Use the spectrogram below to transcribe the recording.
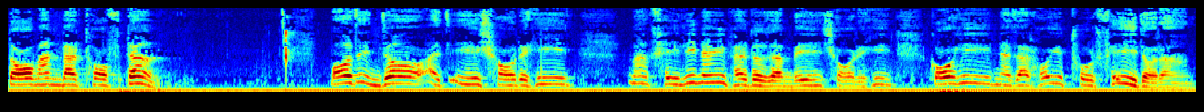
دامن برتافتن. باز اینجا از این شارحین من خیلی نمی‌پردازم به این شارحین. گاهی نظرهای طرفه ای دارند.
